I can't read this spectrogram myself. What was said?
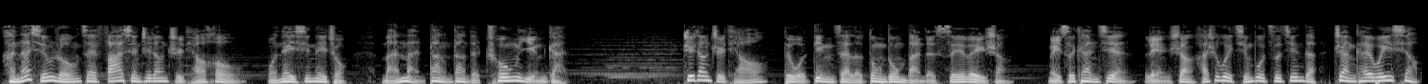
很难形容在发现这张纸条后，我内心那种满满当当的充盈感。这张纸条被我钉在了洞洞板的 C 位上，每次看见，脸上还是会情不自禁的绽开微笑。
